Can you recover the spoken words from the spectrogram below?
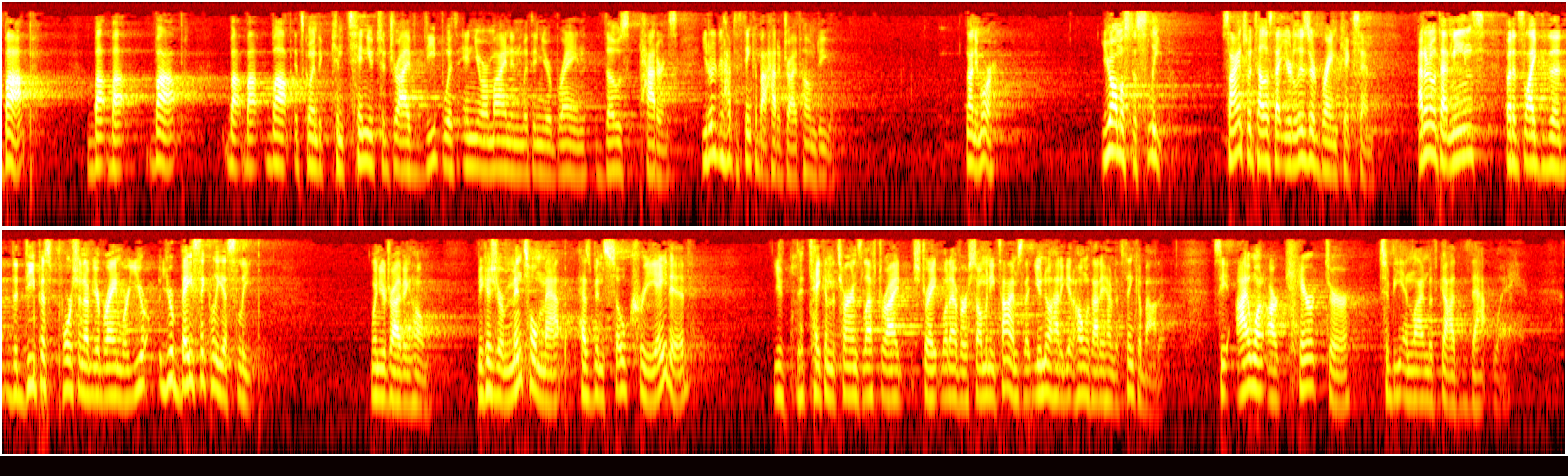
bop, bop, bop, bop, bop, bop, bop, it's going to continue to drive deep within your mind and within your brain those patterns. You don't even have to think about how to drive home, do you? Not anymore. You're almost asleep. Science would tell us that your lizard brain kicks in. I don't know what that means, but it's like the, the deepest portion of your brain where you're, you're basically asleep when you're driving home. Because your mental map has been so created, you've taken the turns left, right, straight, whatever, so many times that you know how to get home without even having to think about it. See, I want our character to be in line with God that way.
